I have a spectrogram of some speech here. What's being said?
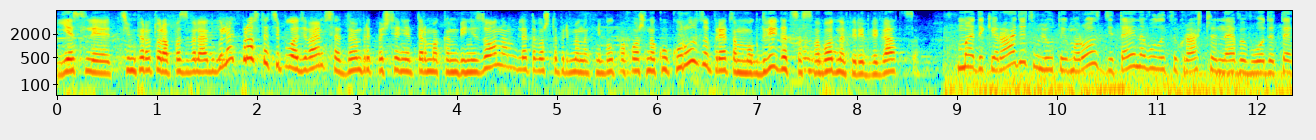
Если температура позволяет гулять, просто тепло одеваемся, отдаем предпочтение термокомбинезонам, для того, чтобы ребенок не был похож на кукурузу, при этом мог двигаться, свободно передвигаться. Медики радять в лютий мороз дітей на вулицю краще не виводити,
